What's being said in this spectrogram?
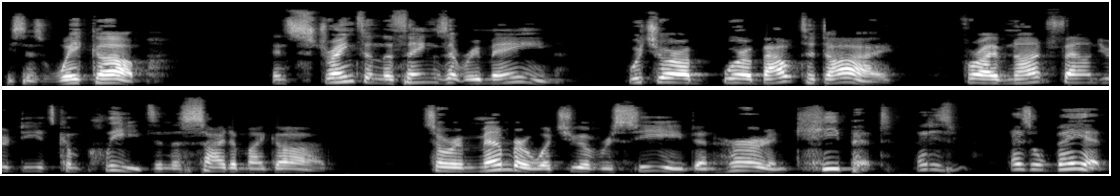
He says, Wake up and strengthen the things that remain, which are, were about to die, for I have not found your deeds complete in the sight of my God. So remember what you have received and heard and keep it. That is, is obey it.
